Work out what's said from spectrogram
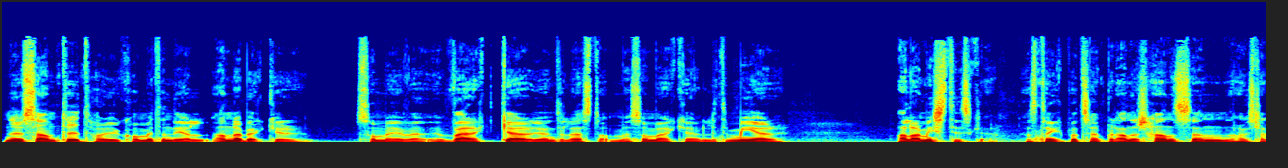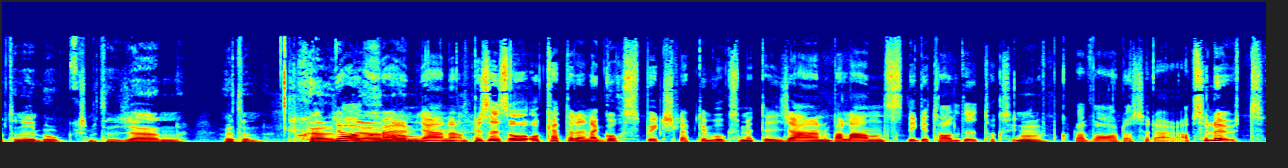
nu samtidigt har det ju kommit en del andra böcker som är, verkar, jag har inte läst dem, men som verkar lite mer alarmistiska. Jag tänker på till exempel Anders Hansen har släppt en ny bok som heter Järn, vet du, Skärmhjärnan. Ja, Skärmhjärnan. Precis. Och, och Katarina Gospic släppte en bok som heter Hjärnbalans, digital detox i mm. vardag och sådär. Absolut.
